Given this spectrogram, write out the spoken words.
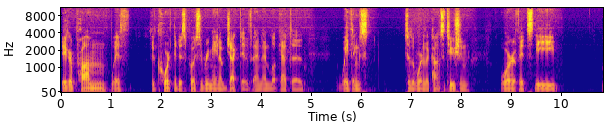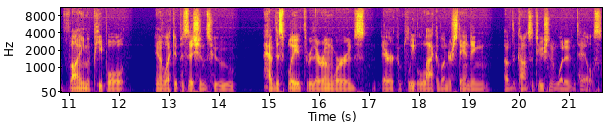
bigger problem with the court that is supposed to remain objective and, and look at the way things to the word of the Constitution, or if it's the volume of people in elected positions who have displayed through their own words their complete lack of understanding of the Constitution and what it entails.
